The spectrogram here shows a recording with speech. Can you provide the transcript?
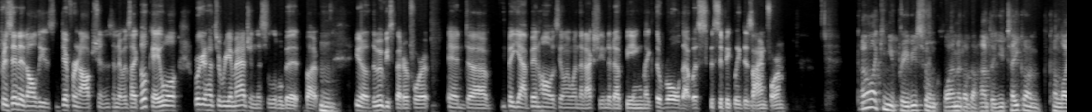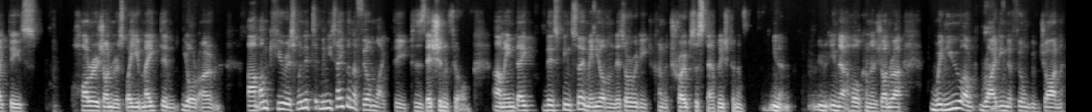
presented all these different options and it was like okay well we're gonna have to reimagine this a little bit but mm. you know the movie's better for it and uh but yeah ben hall was the only one that actually ended up being like the role that was specifically designed for him kind of like in your previous film, Climate of the Hunter, you take on kind of like these horror genres where you make them your own. Um, I'm curious when it, when you take on a film like the Possession film. I mean, they there's been so many of them. There's already kind of tropes established, kind of you know, in that whole kind of genre. When you are writing the film with John,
